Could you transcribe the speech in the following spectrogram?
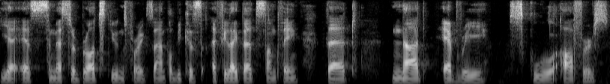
yeah as semester abroad students for example because i feel like that's something that not every school offers.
